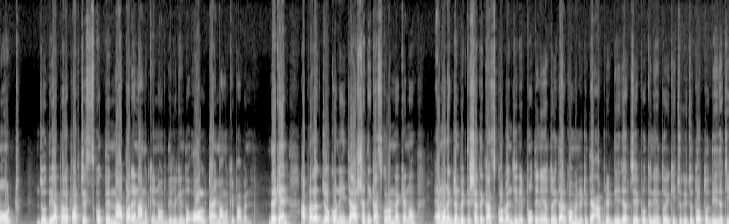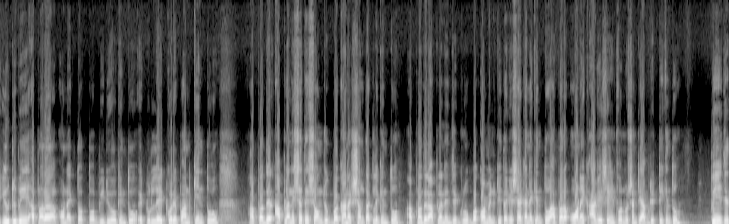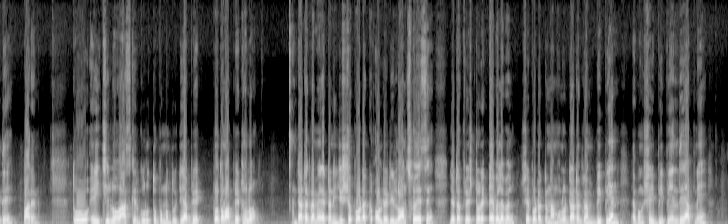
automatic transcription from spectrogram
নোট যদি আপনারা পারচেস করতে না পারেন, আমাকে নক দিলে কিন্তু অল টাইম আমাকে পাবেন। দেখেন, আপনারা যখনই যার সাথে কাজ করেন না কেন এমন একজন ব্যক্তির সাথে কাজ করবেন যিনি প্রতিনিয়তই তার কমিউনিটিতে আপডেট দিয়ে যাচ্ছে, প্রতিনিয়তই কিছু কিছু তথ্য দিয়ে যাচ্ছে। ইউটিউবে আপনারা অনেক তথ্য, ভিডিও কিন্তু একটু লেট করে পান, কিন্তু আপনাদের আপলানের সাথে সংযোগ বা কানেকশন থাকলে কিন্তু আপনাদের আপলানের যে গ্রুপ বা কমিউনিটি থাকে, সেখানে কিন্তু আপনারা অনেক আগে সেই ইনফরমেশনটি আপডেটটি কিন্তু পেয়ে যেতে পারেন। তো এই ছিল আজকের গুরুত্বপূর্ণ দুইটি আপডেট প্রথম আপডেট হলো ডাটাগ্রামের একটা নিজস্ব প্রোডাক্ট অলরেডি লঞ্চ হয়েছে, যেটা প্লে স্টোরে অ্যাভেলেবেল সেই প্রোডাক্টের নাম হলো ডাটাগ্রাম বিপিএন এবং সেই বিপিএন দিয়ে আপনি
